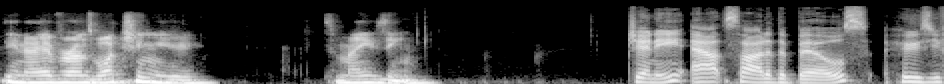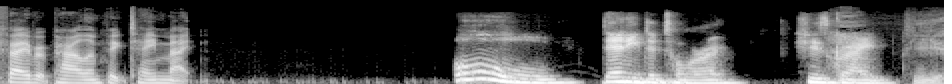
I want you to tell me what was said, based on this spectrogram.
you know everyone's watching you. It's amazing. Jenny, outside of the Belles, who's your favourite Paralympic teammate? Oh, Dani Di Toro. She's great. Yeah.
